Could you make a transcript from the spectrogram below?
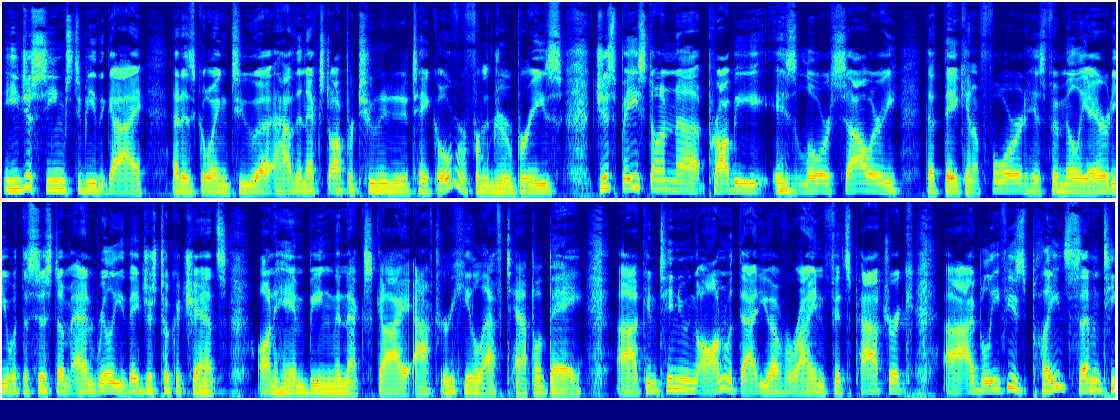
he just seems to be the guy that is going to uh, have the next opportunity to take over from Drew Brees, just based on uh, probably his lower salary that they can afford, his familiarity with the system, and really they just took a chance on him being the next guy after he left Tampa Bay. Uh, continuing on with that, you have Ryan Fitzpatrick. Uh, I believe he's played 17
